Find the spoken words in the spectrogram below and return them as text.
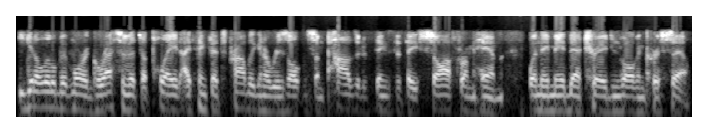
you get a little bit more aggressive at the plate. I think that's probably going to result in some positive things that they saw from him when they made that trade involving Chris Sale.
